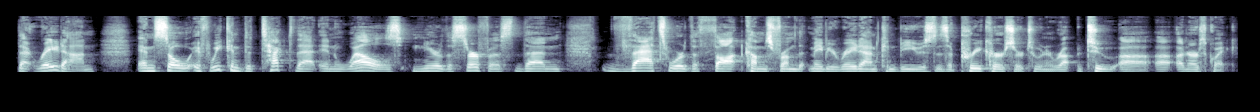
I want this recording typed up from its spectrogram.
that radon. And so if we can detect that in wells near the surface, then that's where the thought comes from that maybe radon can be used as a precursor to an to uh, uh, an earthquake.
